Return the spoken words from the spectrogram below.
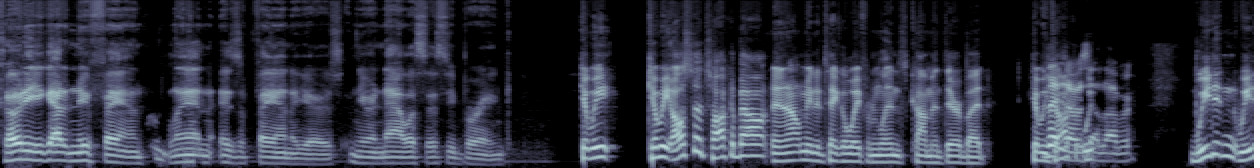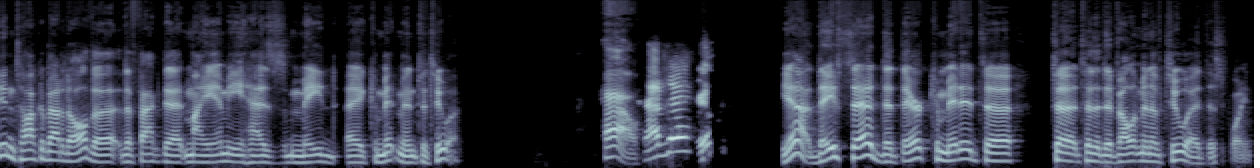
Cody, you got a new fan. Lynn is a fan of yours and your analysis you bring. Can we can we also talk about? And I don't mean to take away from Lynn's comment there, but can we Lynn talk? knows We, I love her. We didn't we didn't talk about at all the the fact that Miami has made a commitment to Tua. How have they? Yeah, they've said that they're committed to to to the development of Tua at this point,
